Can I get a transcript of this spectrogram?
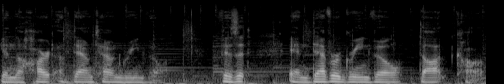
in the heart of downtown Greenville. Visit endeavorgreenville.com.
